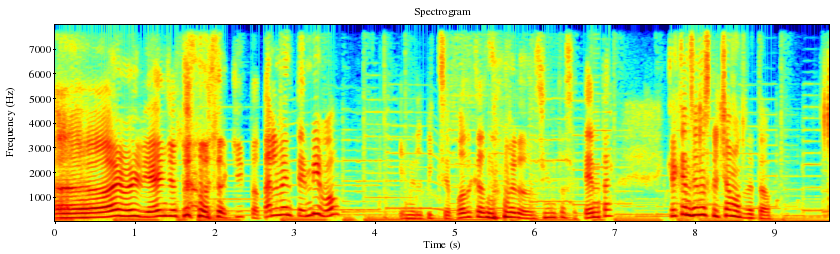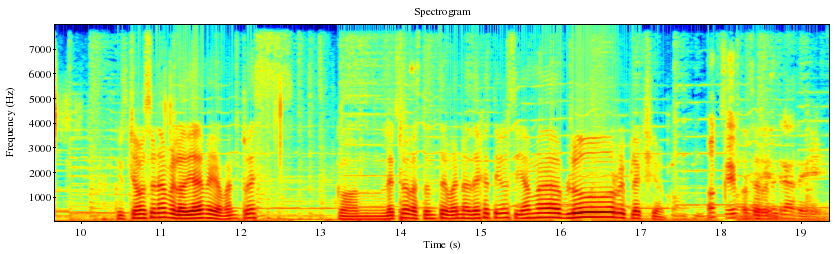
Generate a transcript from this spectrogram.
Ay, muy bien, ya estamos aquí totalmente en vivo en el Pixel Podcast número 270. ¿Qué canción escuchamos, Beto? Escuchamos una melodía de Mega Man 3 con letra bastante buena. Déjate, digo, se llama Blue Reflection. Ok, pues, La letra de,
